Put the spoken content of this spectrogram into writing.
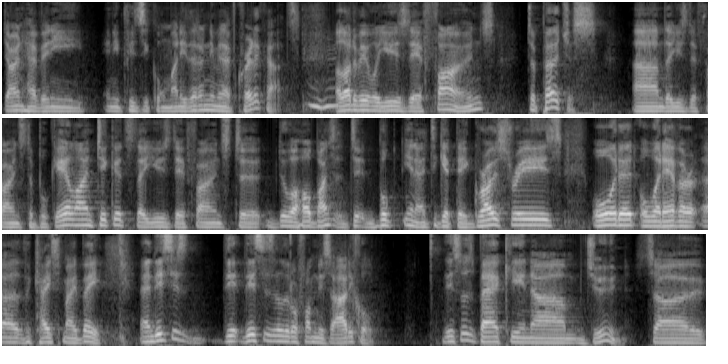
don't have any any physical money. They don't even have credit cards. Mm-hmm. A lot of people use their phones to purchase. Um, they use their phones to book airline tickets. They use their phones to do a whole bunch of to book, you know, to get their groceries ordered or whatever uh, the case may be. And this is th- this is a little from this article. This was back in um, June, so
